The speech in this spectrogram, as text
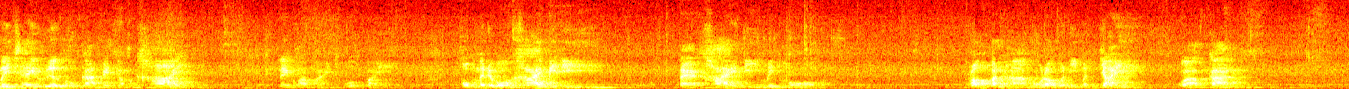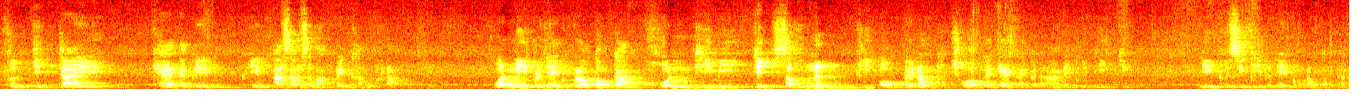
ไม่ใช่เรื่องของการไปทำค่ายในความหมายทั่วไป ผมไม่ได้บอกว่าค่ายไม่ดี แต่ค่ายดีไม่พอ เพราะปัญหาของเราวันนี้มันใหญ่กว่าการฝึกจิตใจแค่แต่เพียงเพียงอาสาสมัครเป็นครั้งคราววันนี้ประเทศของเราต้องการคนที่มีจิตสำนึกที่ออกไปรับผิดชอบและแก้ไขปัญหาในพื้นที่จริง นี่คือสิ่งที่ประเทศของเราต้องการ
